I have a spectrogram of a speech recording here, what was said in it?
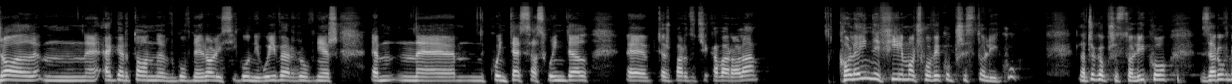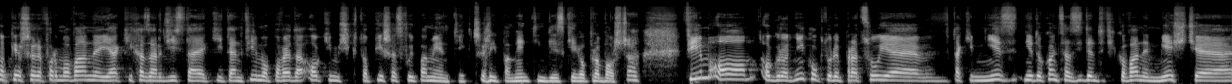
Joel Egerton w głównej roli, Sigourney Weaver również, Quintessa Swindle, e, też bardzo ciekawa rola. Kolejny film o człowieku przy stoliku. Dlaczego przy stoliku? Zarówno pierwszy reformowany, jak i hazardzista, jak i ten film opowiada o kimś, kto pisze swój pamiętnik, czyli pamiętnik wiejskiego proboszcza. Film o ogrodniku, który pracuje w takim nie, nie do końca zidentyfikowanym mieście.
